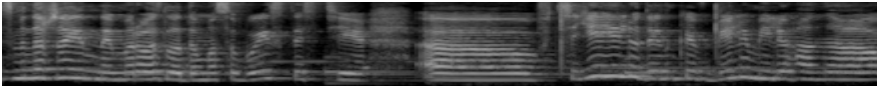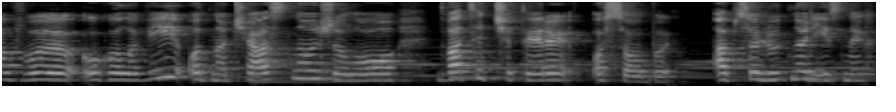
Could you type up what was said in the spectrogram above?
З множинним розладом особистості. Е, В цієї людинки в Білі Мілігана в голові одночасно жило 24 особи, абсолютно різних.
